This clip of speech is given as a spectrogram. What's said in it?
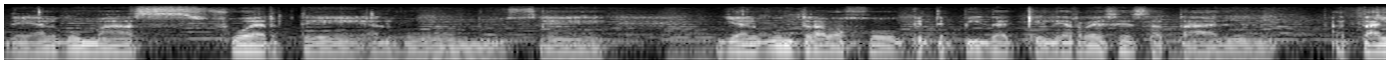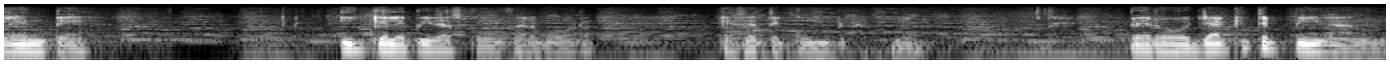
de algo más fuerte, algún, no sé, ya algún trabajo que te pida que le reces a tal, a tal ente y que le pidas con fervor que se te cumpla, ¿no? Pero ya que te pidan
